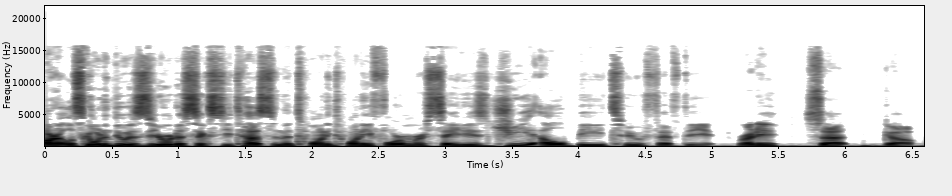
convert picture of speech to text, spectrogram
All right, let's go and do a 0 to 60 test in the 2024 Mercedes GLB 250. Ready, set, go.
